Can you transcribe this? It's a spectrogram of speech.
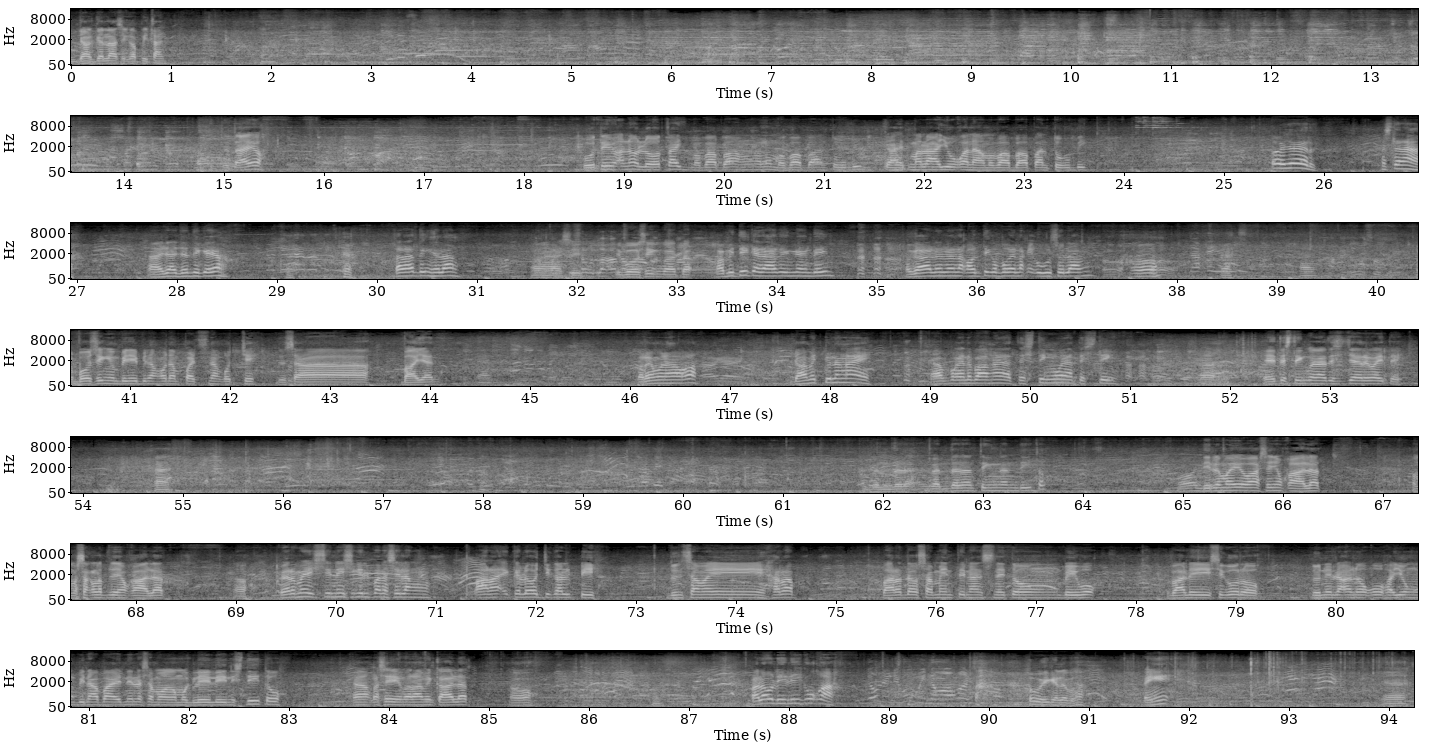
Naggagala si kapitan. Ito tayo. Buti ano, low tide, mababa ang ano, mababa ang tubig. Kahit malayo ka na, mababa pa ang tubig. Oh, sir. Basta na. Ah, dyan, dyan din kayo. Karating siya lang. Ah, si, si Bossing bata. Kami din, karating lang din. Mag-ano lang na konti, kumbaga nakiuso lang. Oo. Ah. Ah. Ang Bossing yung binibilang ko ng parts ng kotse doon sa bayan. Yan. Pare mo na ako. Gamit ko na nga eh. Napakinabangan na. Testing muna, testing. Ah. Eh, testing ko natin si Cherry White eh. Ah. Ganda, ang ganda ng tingnan dito. Oh, hindi na maiwasan yung kalat. Ang masaklap dyan yung kalat. Oh, pero may sinisigil pala silang parang ecological fee dun sa may harap para daw sa maintenance nitong baywalk. Bali siguro doon nila ano kuha yung binabayad nila sa mga maglilinis dito. Kaya kasi maraming kalat. Oo. Kala ko liligo ka. Hindi ako niligo. Uwi na nga ako. Uwi ka na ba? Pengi. Yan.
